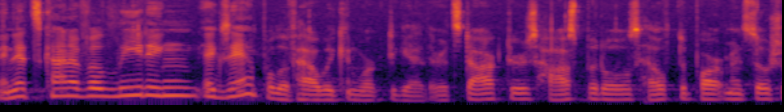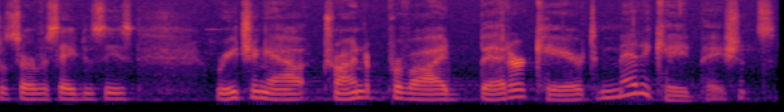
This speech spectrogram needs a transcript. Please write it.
and it's kind of a leading example of how we can work together. It's doctors, hospitals, health departments, social service agencies reaching out, trying to provide better care to Medicaid patients.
